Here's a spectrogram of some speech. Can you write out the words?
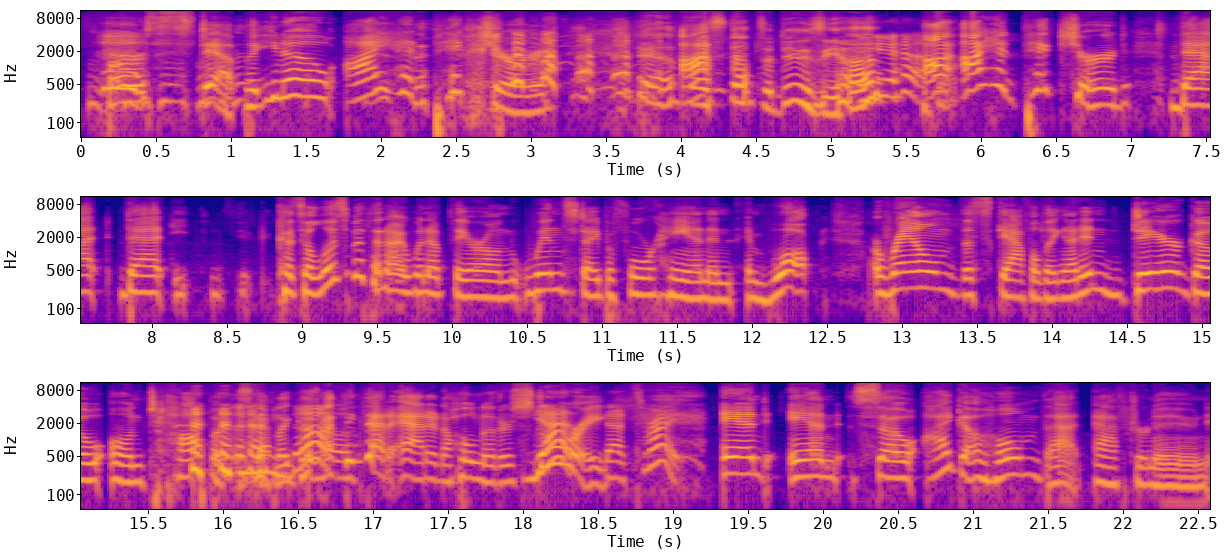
first step. But you know, I had pictured Yeah, first step's a doozy, huh? Yeah. I, I had pictured that that because Elizabeth and I went up there on Wednesday beforehand and, and walked around the scaffolding. I didn't dare go on top of the scaffolding because No. I think that added a whole nother Yes, story. that's right. And and so I go home that afternoon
